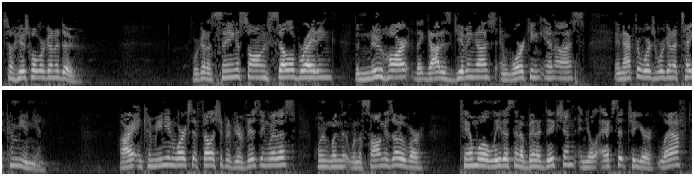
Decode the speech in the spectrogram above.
So here's what we're going to do we're going to sing a song celebrating the new heart that God is giving us and working in us. And afterwards, we're going to take communion. All right, and communion works at fellowship. If you're visiting with us, when, when, the, when the song is over, Tim will lead us in a benediction, and you'll exit to your left,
